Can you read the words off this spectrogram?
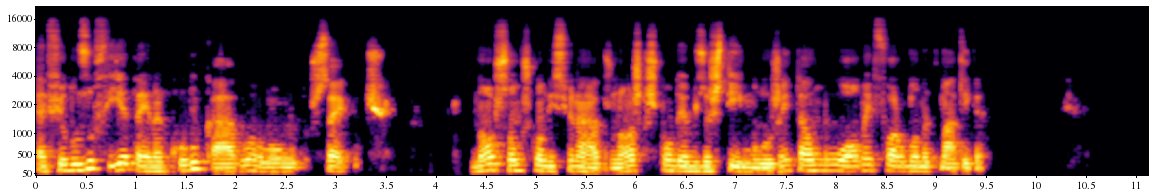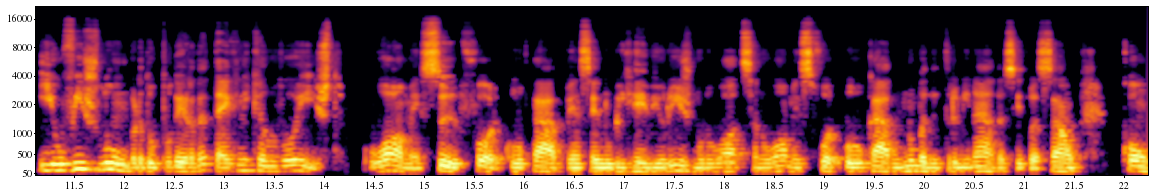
a filosofia tem-na colocado ao longo dos séculos. Nós somos condicionados, nós respondemos a estímulos, então o homem forma uma matemática. E o vislumbre do poder da técnica levou a isto. O homem, se for colocado, pensem no behaviorismo do Watson, o homem, se for colocado numa determinada situação com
